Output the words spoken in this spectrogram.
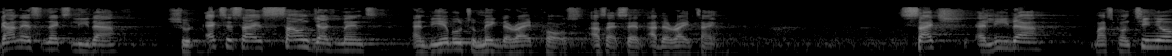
Ghana's next leader should exercise sound judgment and be able to make the right calls, as I said, at the right time. Such a leader must continue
